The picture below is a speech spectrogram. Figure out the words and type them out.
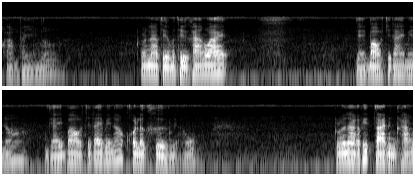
ความพยังเนาะกรุณาถือมันถือค้างไว้ใหญ่เบาจะได้ไหมเนาะใหญ่เบาจะได้ไหมเนาะคนละเคืองเนี่ยเอากรุณากระพริบตาหนึ่งครั้ง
